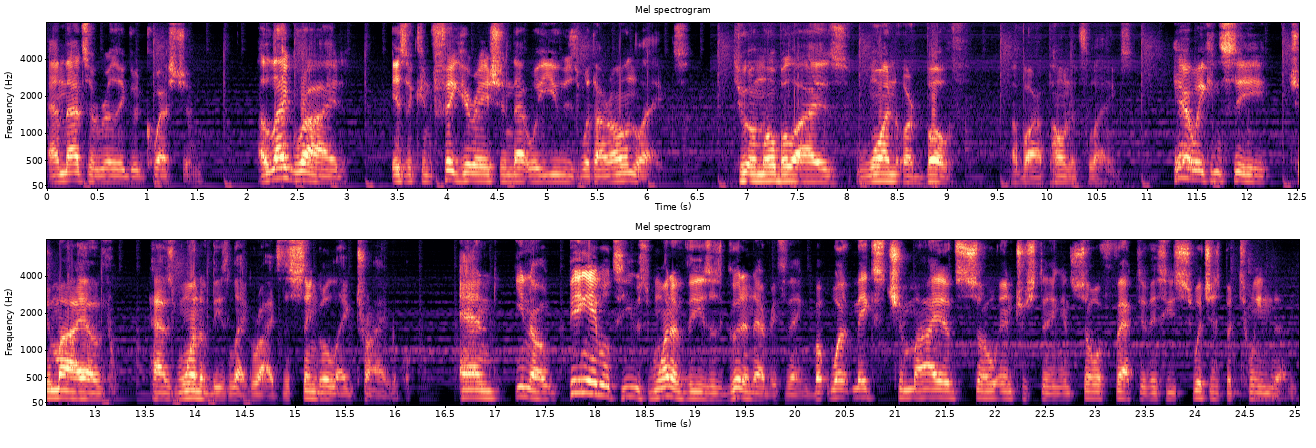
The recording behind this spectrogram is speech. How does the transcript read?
And that's a really good question. A leg ride is a configuration that we use with our own legs to immobilize one or both of our opponent's legs. Here we can see Chimaev has one of these leg rides, the single leg triangle. And, you know, being able to use one of these is good in everything, but what makes Chimaev so interesting and so effective is he switches between them.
